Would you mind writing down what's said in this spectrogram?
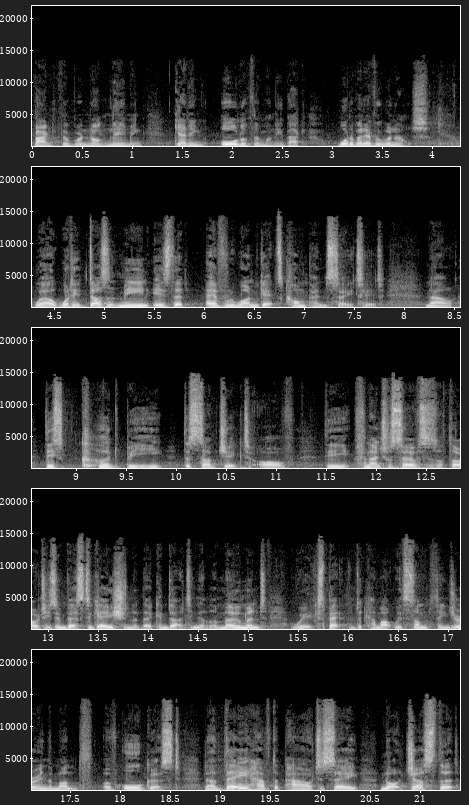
bank that we're not naming getting all of the money back. What about everyone else? Well, what it doesn't mean is that everyone gets compensated. Now, this could be the subject of the Financial Services Authority's investigation that they're conducting at the moment. We expect them to come up with something during the month of August. Now, they have the power to say not just that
